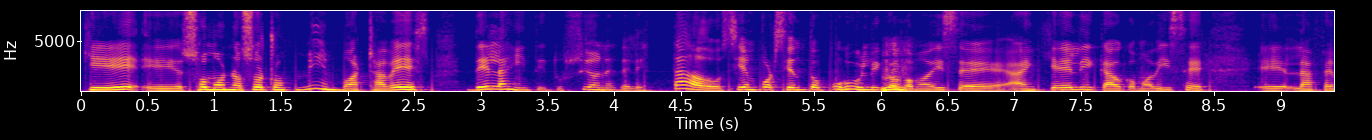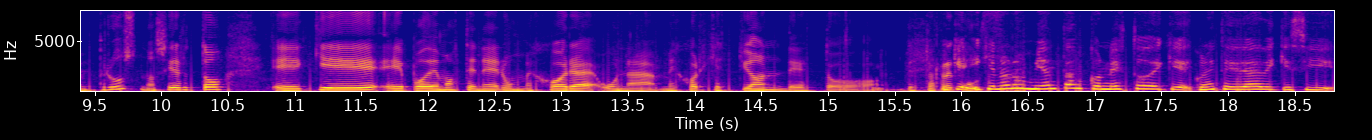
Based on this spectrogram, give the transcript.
que somos nosotros mismos a través de las instituciones del Estado, 100% público, mm. como dice Angélica o como dice eh, la FEMPRUS, ¿no es cierto?, eh, que eh, podemos tener un mejor, una mejor gestión de, esto, de estos recursos. Y que, no nos mientan con esto de que, con esta idea de que si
